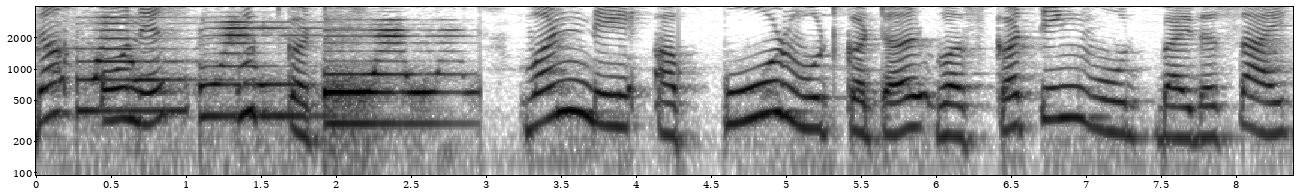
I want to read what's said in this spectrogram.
The honest woodcutter. One day, a poor woodcutter was cutting wood by the side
